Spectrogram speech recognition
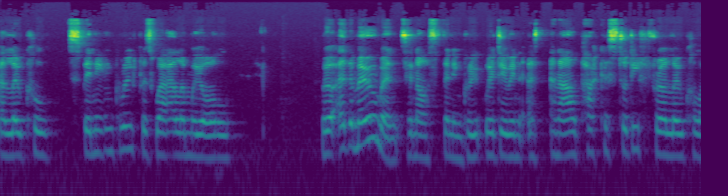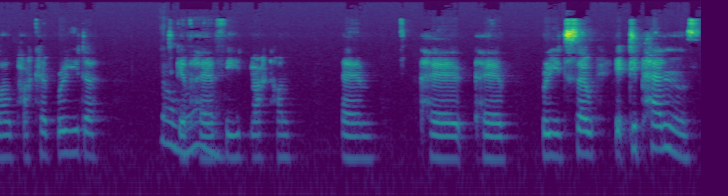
a, local spinning group as well. And we all, well, at the moment in our spinning group, we're doing a, an alpaca study for a local alpaca breeder oh, to give wow. her feedback on um, her her breed. So it depends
